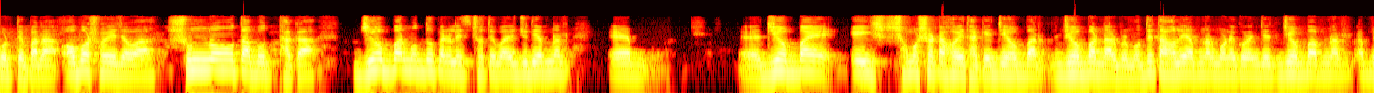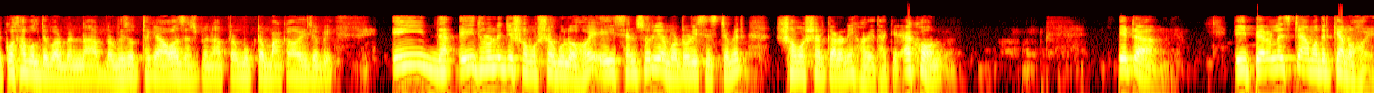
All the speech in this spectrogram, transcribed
করতে পারা, অবশ হয়ে যাওয়া শূন্যতা বোধ থাকা জিহব্বার মধ্যেও প্যারালাইসড হতে পারে। যদি আপনার জিহব্বায় এই সমস্যাটা হয়ে থাকে জিহব্বার জিহব্বার নার্ভের মধ্যে। তাহলে আপনার মনে করেন যে জিহব্বা আপনার, আপনি কথা বলতে পারবেন না, আপনার ভেতর থেকে আওয়াজ আসবে না, আপনার মুখটা বাঁকা হয়ে যাবে। এই এই ধরনের যে সমস্যাগুলো হয়, এই সেন্সরি আর মোটরি সিস্টেমের সমস্যার কারণেই হয়ে থাকে। এখন, এটা, এই প্যারালাইসটা আমাদের কেন হয়?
